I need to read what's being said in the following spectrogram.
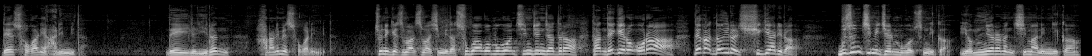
내 소관이 아닙니다. 내일 일은 하나님의 소관입니다. 주님께서 말씀하십니다. 수고하고 무거운 짐진 자들아, 다 내게로 오라. 내가 너희를 쉬게 하리라. 무슨 짐이 제일 무겁습니까? 염려라는 짐 아닙니까?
